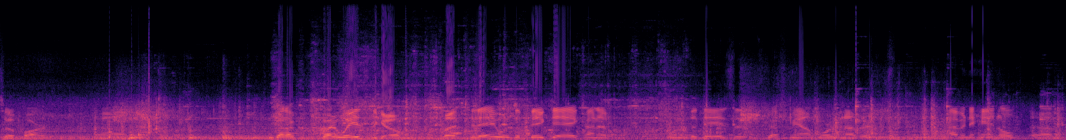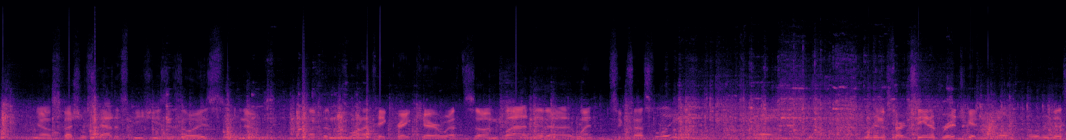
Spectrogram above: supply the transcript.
so far. Um, we've got a, quite a ways to go, but today was a big day, kind of one of the days that stressed me out more than others. Having to handle um, you know, special status species is always, you know, something we want to take great care with. So I'm glad that uh, it went successfully. Um, we're going to start seeing a bridge getting built over this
